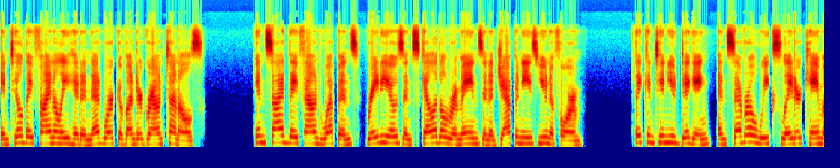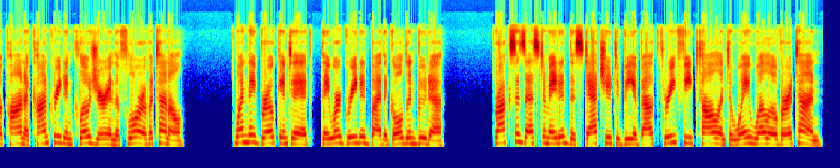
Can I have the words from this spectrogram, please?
until they finally hit a network of underground tunnels. Inside they found weapons, radios and skeletal remains in a Japanese uniform. They continued digging, and several weeks later came upon a concrete enclosure in the floor of a tunnel. When they broke into it, they were greeted by the Golden Buddha. Roxas estimated the statue to be about three feet tall and to weigh well over a ton.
